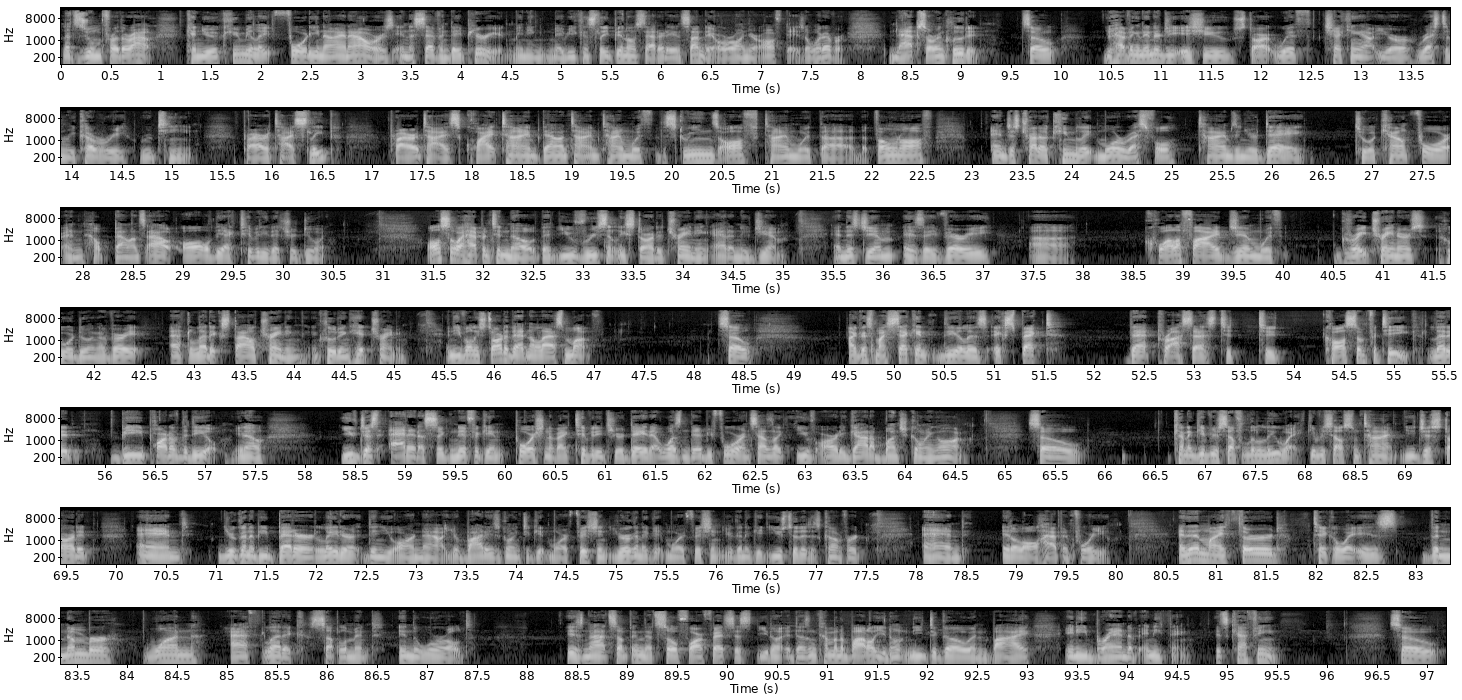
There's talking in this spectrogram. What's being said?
let's zoom further out. Can you accumulate 49 hours in a seven day period? Meaning maybe you can sleep in on Saturday and Sunday or on your off days or whatever. Naps are included. So you're having an energy issue, start with checking out your rest and recovery routine. Prioritize sleep, prioritize quiet time, downtime, time with the screens off, time with uh, the phone off, and just try to accumulate more restful times in your day to account for and help balance out all the activity that you're doing. Also, I happen to know that you've recently started training at a new gym, and this gym is a very uh, qualified gym with great trainers who are doing a very athletic style training, including HIT training. And you've only started that in the last month. So I guess my second deal is expect that process to, to cause some fatigue. Let it be part of the deal. You know, you've just added a significant portion of activity to your day that wasn't there before and sounds like you've already got a bunch going on. So kind of give yourself a little leeway, give yourself some time. You just started and you're going to be better later than you are now. Your body is going to get more efficient. You're going to get more efficient. You're going to get used to the discomfort and it'll all happen for you. And then my third takeaway is the number one athletic supplement in the world is not something that's so far fetched. You don't. It doesn't come in a bottle. You don't need to go and buy any brand of anything. It's caffeine. So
